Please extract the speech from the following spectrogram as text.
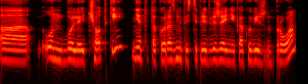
он более четкий, нету такой размытости при движении, как у Vision Pro.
